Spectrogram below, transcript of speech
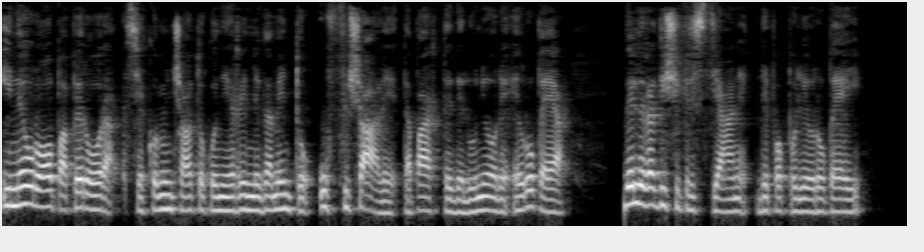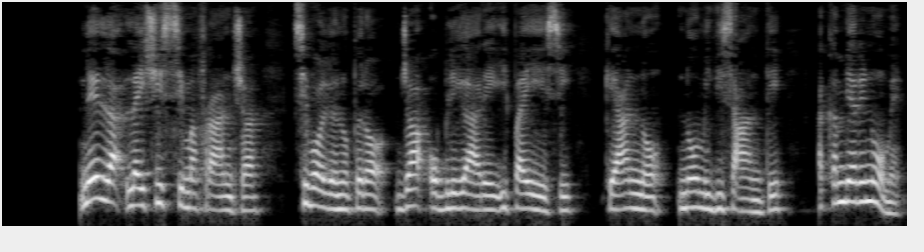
In Europa per ora si è cominciato con il rinnegamento ufficiale da parte dell'Unione Europea delle radici cristiane dei popoli europei. Nella laicissima Francia si vogliono però già obbligare i paesi che hanno nomi di santi a cambiare nome,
